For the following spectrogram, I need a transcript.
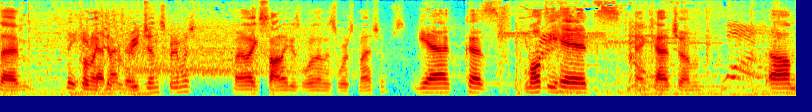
that They hate from like that different matchup. regions, pretty much. But like Sonic is one of his worst matchups. Yeah, because multi hits. Can't catch him. Um,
